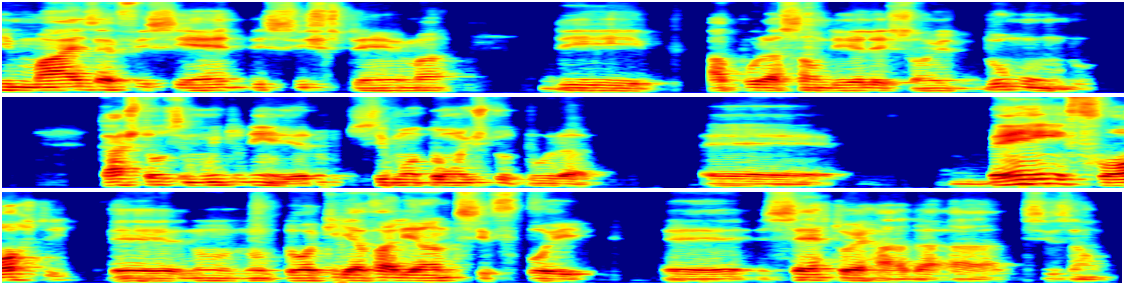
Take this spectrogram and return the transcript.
e mais eficiente sistema de apuração de eleições do mundo. Gastou-se muito dinheiro, se montou uma estrutura é, bem forte. É, não estou aqui avaliando se foi é, certo ou errada a decisão.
